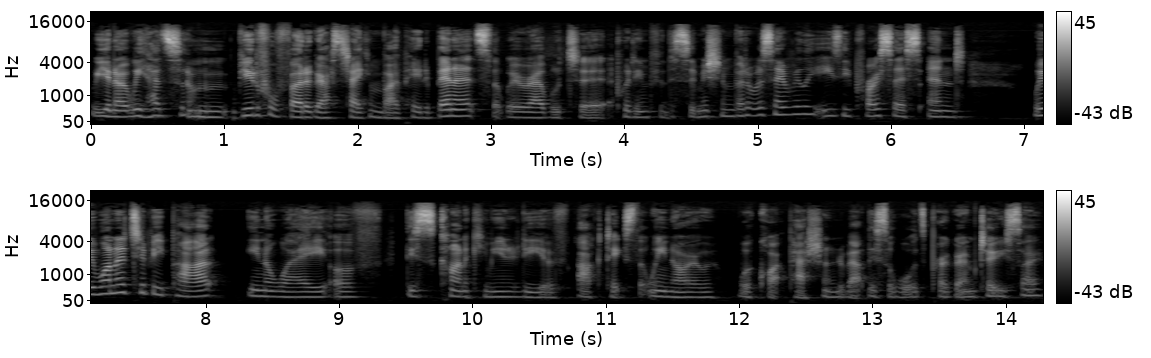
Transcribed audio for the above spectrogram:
you know, we had some beautiful photographs taken by Peter Bennett that we were able to put in for the submission, but it was a really easy process. And we wanted to be part, in a way, of this kind of community of architects that we know were quite passionate about this awards program too. So,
